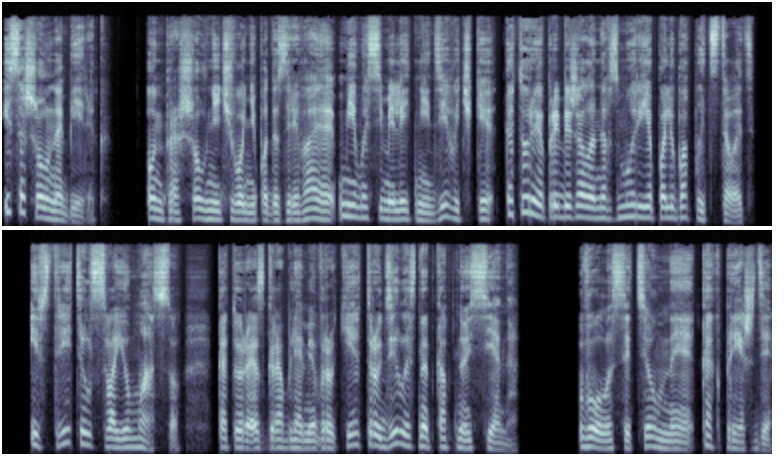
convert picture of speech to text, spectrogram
И сошел на берег. Он прошел, ничего не подозревая, мимо семилетней девочки, которая прибежала на взморье полюбопытствовать, и встретил свою массу, которая с граблями в руке трудилась над копной сена. Волосы темные, как прежде,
